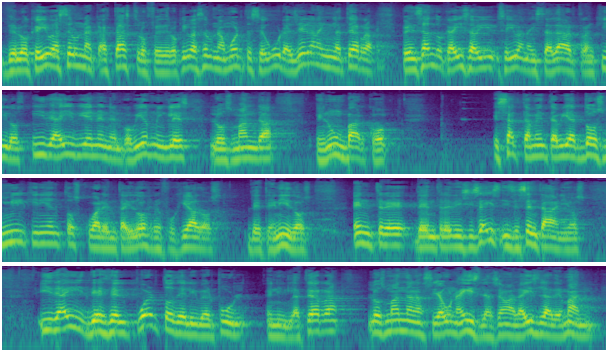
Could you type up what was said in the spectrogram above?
de, lo que iba a ser una catástrofe, de lo que iba a ser una muerte segura, llegan a Inglaterra pensando que ahí se iban a instalar tranquilos y de ahí vienen, el gobierno inglés los manda en un barco. Exactamente había 2.542 refugiados detenidos entre, de entre 16 y 60 años. Y de ahí, desde el puerto de Liverpool, en Inglaterra, los mandan hacia una isla, se llama la isla de Man,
